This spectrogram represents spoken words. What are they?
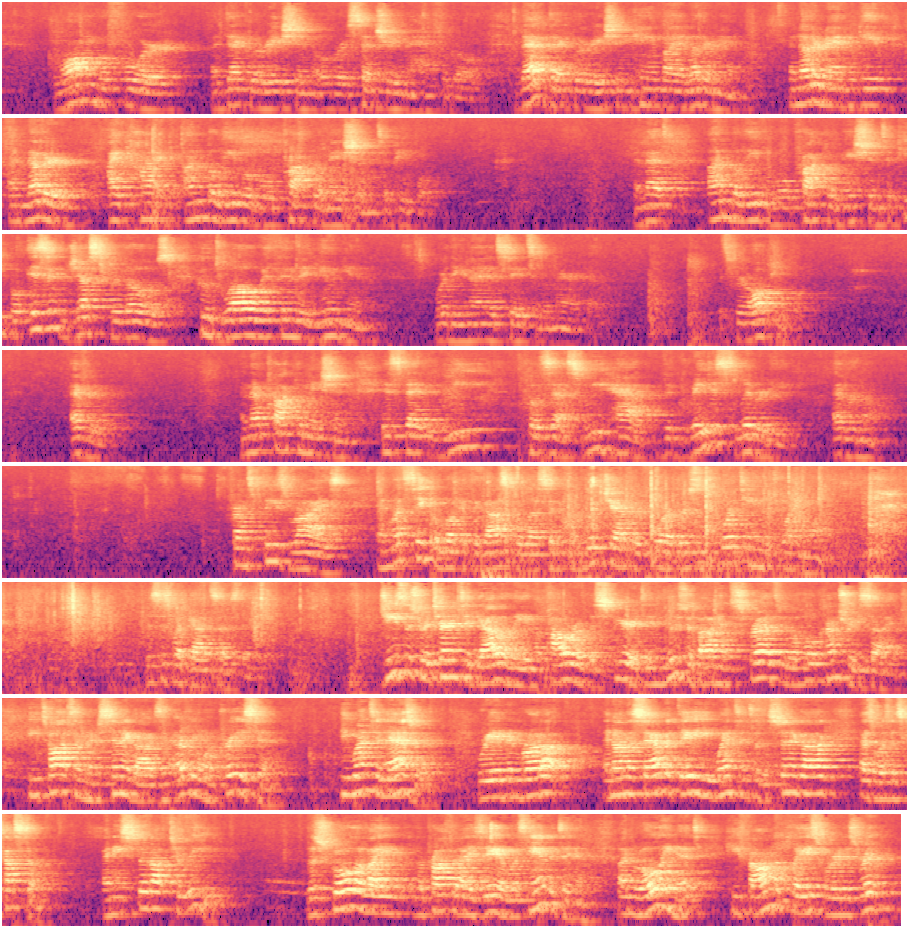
long before a declaration over a century and a half ago. That declaration came by another man, another man who gave another iconic, unbelievable proclamation to people. And that unbelievable proclamation to people isn't just for those who dwell within the Union or the United States of America. It's for all people, everywhere. And that proclamation is that we possess, we have the greatest liberty ever known. Friends, please rise and let's take a look at the gospel lesson from Luke chapter 4, verses 14 to 21. This is what God says there. Jesus returned to Galilee in the power of the Spirit, and news about him spread through the whole countryside. He taught in their synagogues, and everyone praised him. He went to Nazareth, where he had been brought up. And on the Sabbath day he went into the synagogue, as was his custom, and he stood up to read. The scroll of the prophet Isaiah was handed to him. Unrolling it, he found the place where it is written,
